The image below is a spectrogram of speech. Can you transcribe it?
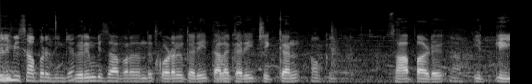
விரும்பி சாப்பிட்றதுங்க விரும்பி சாப்பிட்றது வந்து குடல் கறி தலைக்கறி சிக்கன் ஓகே சாப்பாடு இட்லி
